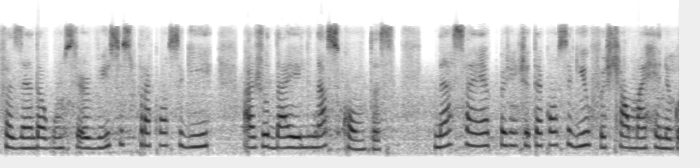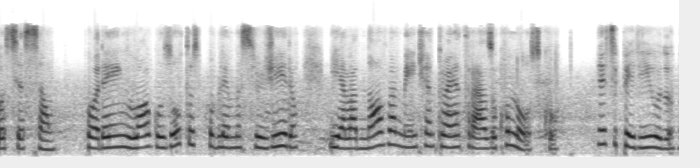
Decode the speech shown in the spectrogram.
Fazendo alguns serviços para conseguir ajudar ele nas contas. Nessa época, a gente até conseguiu fechar uma renegociação. Porém, logo os outros problemas surgiram e ela novamente entrou em atraso conosco. Nesse período,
